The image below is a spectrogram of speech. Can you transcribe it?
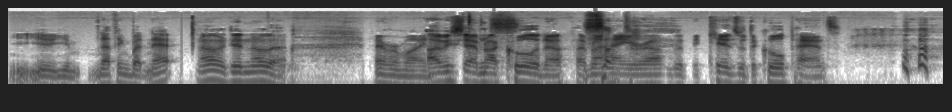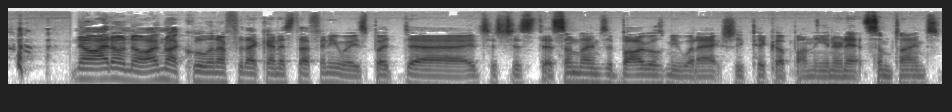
You, you, you nothing but net. Oh, I didn't know that. Never mind. Obviously, I'm not cool enough. I'm not hanging around with the kids with the cool pants. No, I don't know. I'm not cool enough for that kind of stuff, anyways. But uh, it's just just uh, sometimes it boggles me what I actually pick up on the internet. Sometimes.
